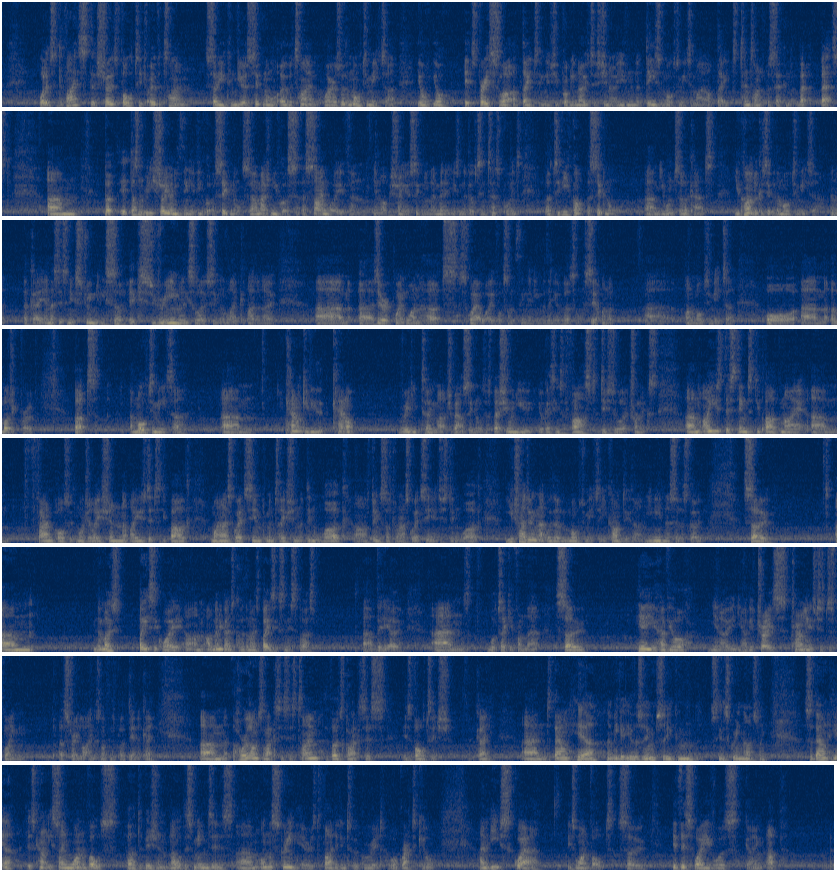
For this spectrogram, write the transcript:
Well, it's a device that shows voltage over time, so you can view a signal over time. Whereas with a multimeter, you're, you're it's very slow at updating, as you probably noticed. You know, even a decent multimeter might update 10 times per second at best. Um, but it doesn't really show you anything if you've got a signal. So imagine you've got a, sine wave, and you know I'll be showing you a signal in a minute using the built-in test point. But if you've got a signal um, you want to look at, you can't look at it with a multimeter. Uh, okay, unless it's an extremely so extremely slow signal, like I don't know, um, 0.1 hertz square wave or something. Then you then you're to see it on a uh, on a multimeter or um, a logic probe. But a multimeter um, cannot give you cannot really tell you much about signals, especially when you you're getting to fast digital electronics. Um, I used this thing to debug my um, fan pulse width modulation. I used it to debug my I squared C implementation that didn't work. I was doing software I squared C and it just didn't work. You try doing that with a multimeter, you can't do that. You need an oscilloscope. So, um, the most basic way, I'm, I'm only going to cover the most basics in this first uh, video and we'll take it from there. So here you have your, you know, you have your trace. Currently it's just displaying a straight line because nothing's plugged in, okay? Um, the horizontal axis is time, the vertical axis is voltage, okay? And down here, let me get you a zoom so you can see the screen nicely. So down here, it's currently saying 1 volts per division. Now what this means is, um, on the screen here is divided into a grid, or graticule and each square is one volt. So if this wave was going up,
